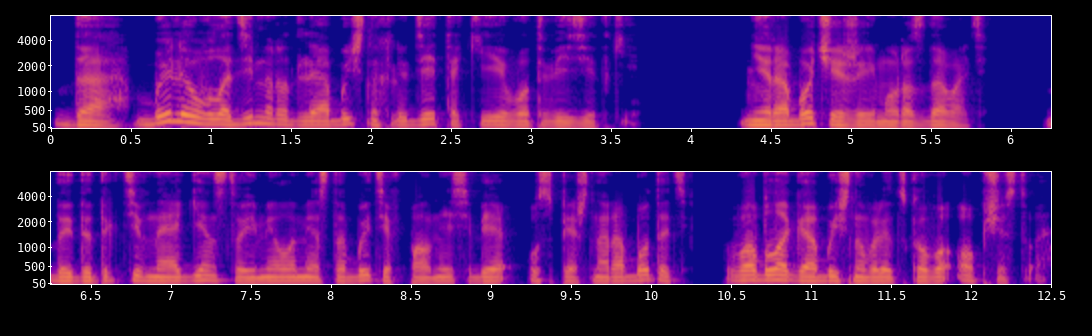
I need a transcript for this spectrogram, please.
Да, были у Владимира для обычных людей такие вот визитки. Не рабочие же ему раздавать да и детективное агентство имело место быть и вполне себе успешно работать во благо обычного людского общества.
